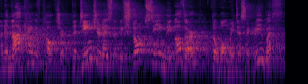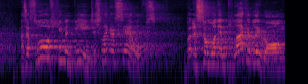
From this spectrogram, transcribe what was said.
And in that kind of culture, the danger is that we stop seeing the other, the one we disagree with, as a flawed human being, just like ourselves, but as someone implacably wrong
